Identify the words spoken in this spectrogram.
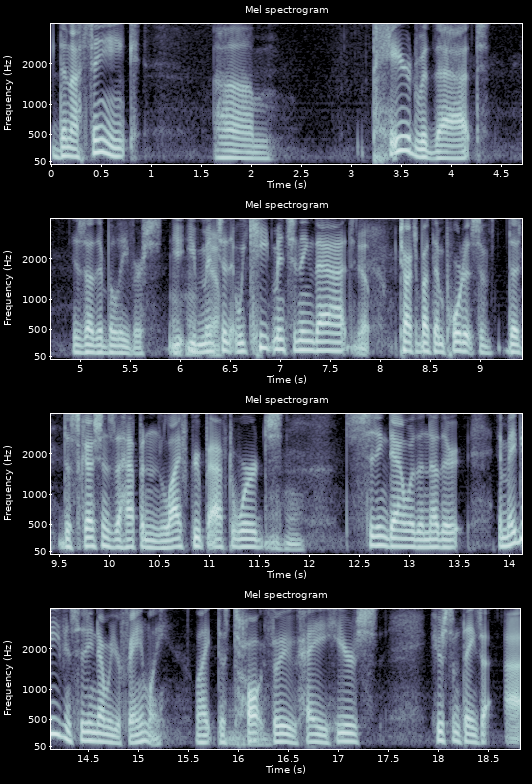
then I think um, paired with that is other believers. You, you mentioned we keep mentioning that. Yep. We talked about the importance of the discussions that happen in life group afterwards, sitting down with another, and maybe even sitting down with your family, like to talk through. Hey, here's here's some things. I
